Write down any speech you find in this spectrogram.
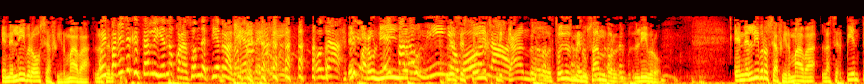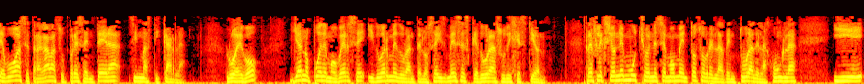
En el libro se afirmaba... la Güey, parece que estás leyendo Corazón de Piedra Verde, güey. O sea, Es para un niño. Es para un niño, Les estoy explicando, estoy desmenuzando el libro. En el libro se afirmaba, la serpiente boa se tragaba su presa entera sin masticarla. Luego, ya no puede moverse y duerme durante los seis meses que dura su digestión. Reflexioné mucho en ese momento sobre la aventura de la jungla y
